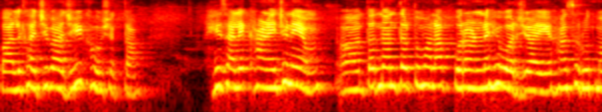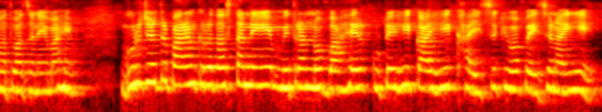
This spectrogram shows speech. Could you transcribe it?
पालखाची भाजीही खाऊ शकता. हे झाले खाण्याचे नियम. तदनंतर तुम्हाला परणं हे वर्ज्य आहे. हा सर्वात महत्त्वाचा नियम आहे. गुरुचरित्र पारायण करत असताना मित्रांनो बाहेर कुठेही काही खायचं किंवा प्यायचं नाही आहे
